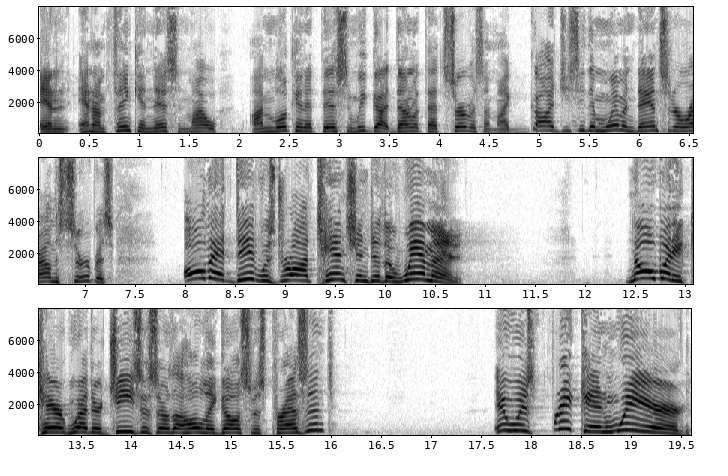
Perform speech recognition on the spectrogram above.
And and I'm thinking this, and my I'm looking at this, and we got done with that service. I'm like, God, you see them women dancing around the service all that did was draw attention to the women. Nobody cared whether Jesus or the Holy Ghost was present. It was freaking weird.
